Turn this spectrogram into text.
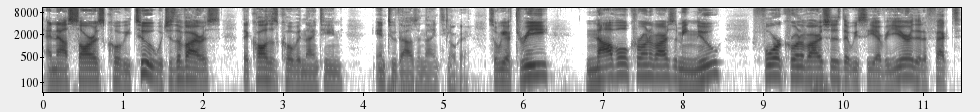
and now SARS-CoV-2, which is the virus that causes COVID-19 in 2019. Okay. So we have three novel coronaviruses, meaning new, four coronaviruses that we see every year that affect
